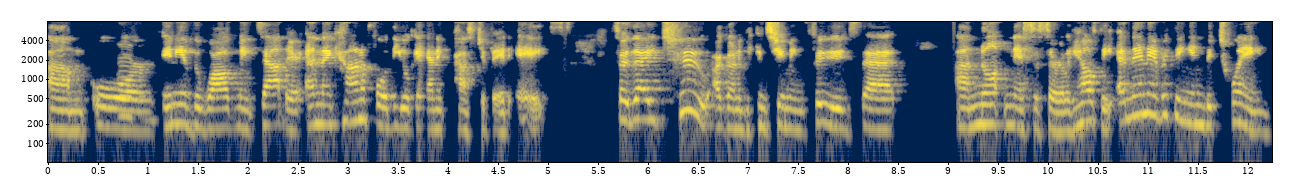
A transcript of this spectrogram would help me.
um, or any of the wild meats out there, and they can't afford the organic pasture fed eggs. So they too are going to be consuming foods that are not necessarily healthy. And then everything in between.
